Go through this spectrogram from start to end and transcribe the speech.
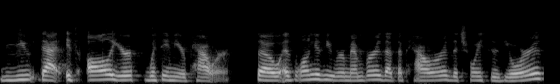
you that it's all your within your power. So as long as you remember that the power, the choice is yours,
